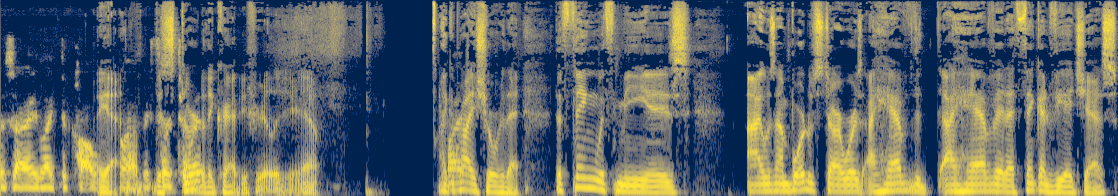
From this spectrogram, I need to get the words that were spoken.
as I like to call it. Yeah, uh, the start of the crappy trilogy. Yeah, I could probably show her that. The thing with me is, I was on board with Star Wars. I have the, I have it. I think on VHS.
